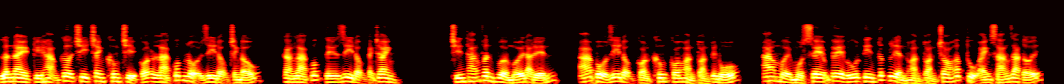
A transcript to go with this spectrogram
lần này kỳ Hạm cơ chi tranh không chỉ có là quốc nội di động tranh đấu càng là quốc tế di động cạnh tranh. Chín tháng phân vừa mới đã đến apple di động còn không có hoàn toàn tuyên bố a 11 cpu tin tức liền hoàn toàn cho hấp thụ ánh sáng ra tới.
